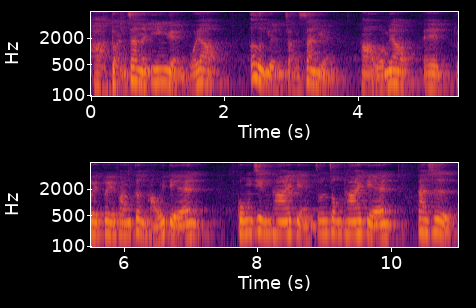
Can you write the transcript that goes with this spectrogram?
啊短暂的因缘，我要恶缘转善缘。啊，我们要哎对对方更好一点，恭敬他一点，尊重他一点，但是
